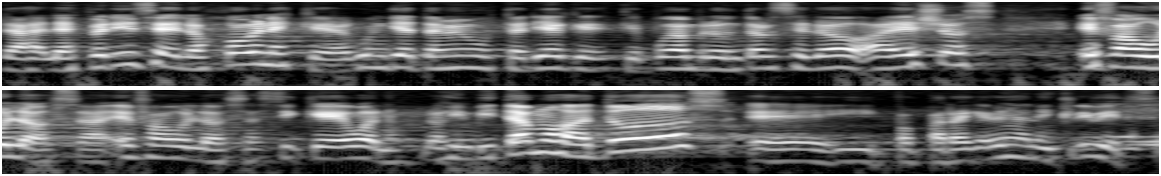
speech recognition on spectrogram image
la, experiencia de los jóvenes, que algún día también me gustaría que, puedan preguntárselo a ellos, es fabulosa, es fabulosa. Así que bueno, los invitamos a todos eh, y para que vengan a inscribirse.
